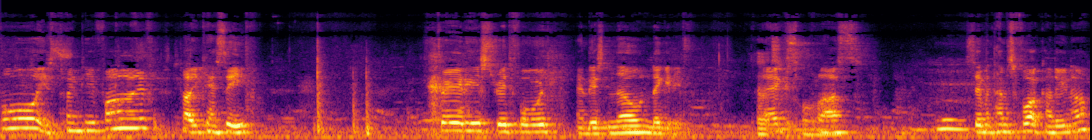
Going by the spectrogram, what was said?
4 is 25. Now you can see, fairly straightforward and there's no negative. That's x four. plus 7 times 4, I can do it now.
